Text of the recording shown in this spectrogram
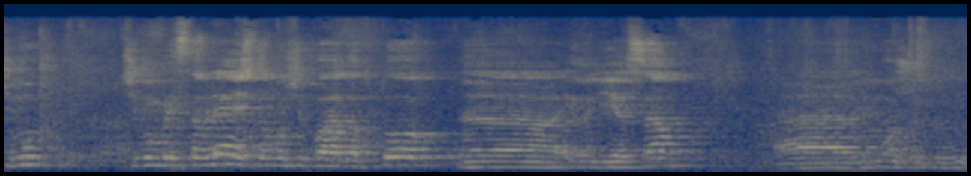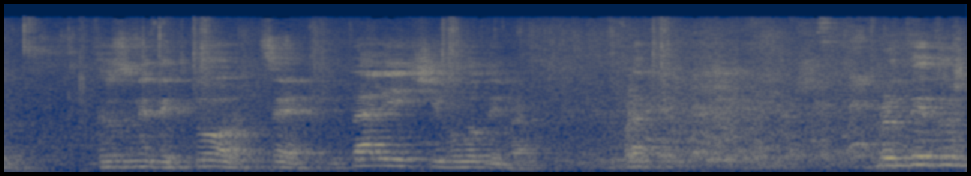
Чому, чому представляюсь? Тому що багато хто, е, іноді я сам, е, не можу зрозуміти, хто це Віталій чи Володимир. Проте, дуже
